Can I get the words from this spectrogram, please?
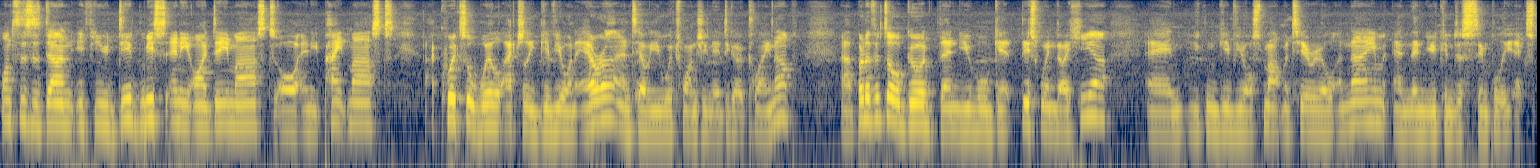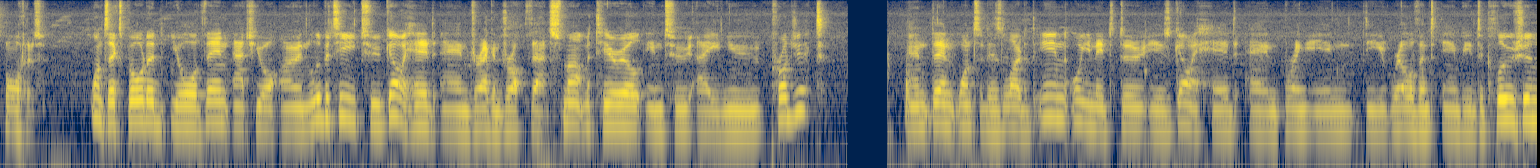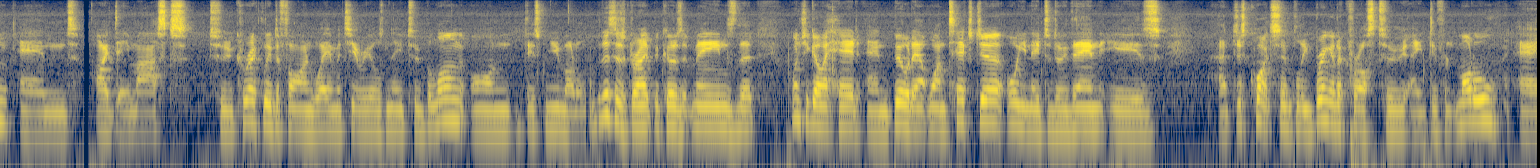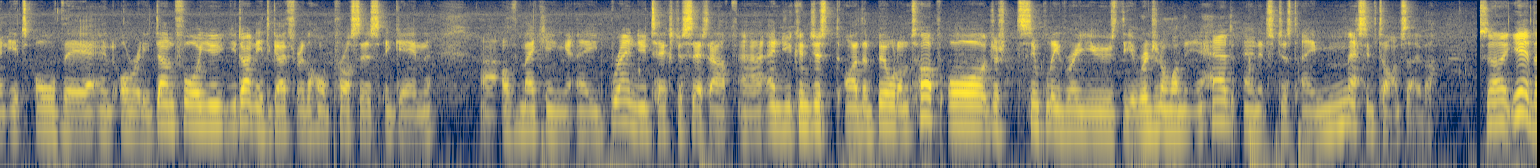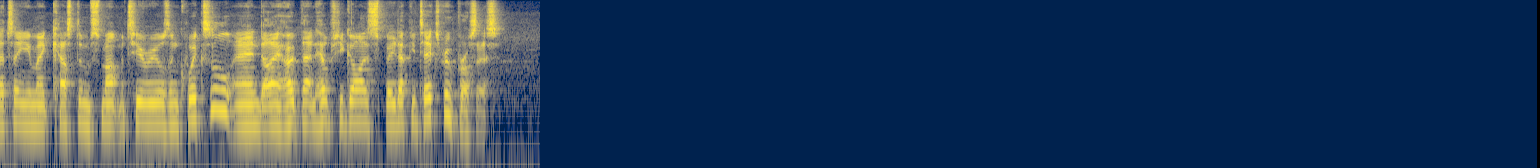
Once this is done, if you did miss any ID masks or any paint masks, uh, Quixel will actually give you an error and tell you which ones you need to go clean up. Uh, but if it's all good, then you will get this window here and you can give your smart material a name and then you can just simply export it. Once exported, you're then at your own liberty to go ahead and drag and drop that smart material into a new project. And then once it is loaded in, all you need to do is go ahead and bring in the relevant ambient occlusion and ID masks to correctly define where materials need to belong on this new model. But this is great because it means that once you go ahead and build out one texture, all you need to do then is uh, just quite simply bring it across to a different model and it's all there and already done for you. You don't need to go through the whole process again uh, of making a brand new texture setup uh, and you can just either build on top or just simply reuse the original one that you had and it's just a massive time saver. So yeah, that's how you make custom smart materials in Quixel, and I hope that helps you guys speed up your texturing process.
